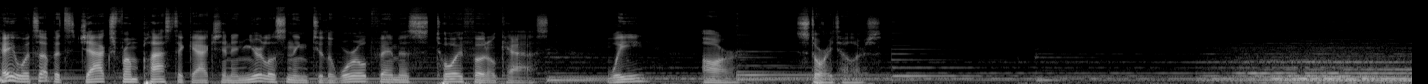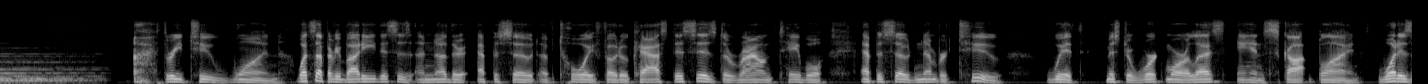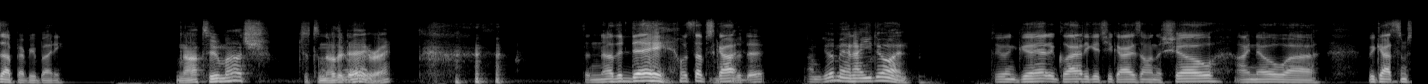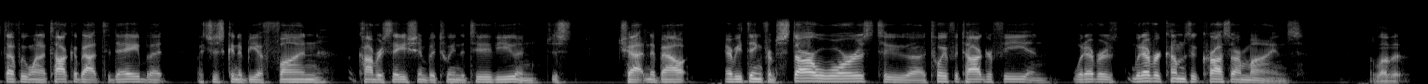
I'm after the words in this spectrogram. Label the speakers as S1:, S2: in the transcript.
S1: Hey, what's up? It's Jax from Plastic Action, and you're listening to the world famous Toy Photocast. We are storytellers.
S2: Ah, three, two, one. What's up, everybody? This is another episode of Toy Photocast. This is the round table episode number two with Mr. Work More or Less and Scott Blind. What is up, everybody?
S3: Not too much. Just another day, right?
S2: It's another day. What's up, Scott?
S3: Another day.
S4: I'm good, man. How you doing?
S2: Doing good. Glad to get you guys on the show. I know uh, we got some stuff we want to talk about today, but it's just going to be a fun conversation between the two of you and just chatting about everything from Star Wars to uh, toy photography and whatever whatever comes across our minds.
S3: I love it.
